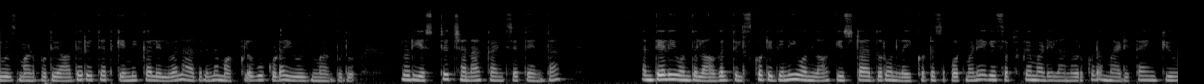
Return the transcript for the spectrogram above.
ಯೂಸ್ ಮಾಡ್ಬೋದು. ಯಾವುದೇ ರೀತಿಯಾದ ಕೆಮಿಕಲ್ ಇಲ್ವಲ್ಲ ಅದರಿಂದ ಮಕ್ಳಿಗೂ ಕೂಡ ಯೂಸ್ ಮಾಡ್ಬೋದು. ನೋಡಿ ಎಷ್ಟು ಚೆನ್ನಾಗಿ ಕಾಣಿಸುತ್ತೆ ಅಂತ. ಅಂತೇಳಿ ಒಂದು ಲಾಗಲ್ಲಿ ತಿಳಿಸ್ಕೊಟ್ಟಿದ್ದೀನಿ. ಒಂದು ಲಾಗ್ ಇಷ್ಟ ಆದರೂ ಒಂದು ಲೈಕ್ ಕೊಟ್ಟು ಸಪೋರ್ಟ್ ಮಾಡಿ. ಹಾಗೆ ಸಬ್ಸ್ಕ್ರೈಬ್ ಮಾಡಿಲ್ಲ ಅನ್ನೋರು ಕೂಡ ಮಾಡಿ. ಥ್ಯಾಂಕ್ ಯು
